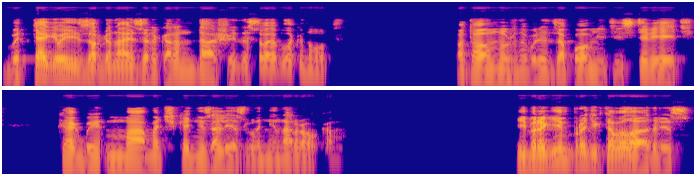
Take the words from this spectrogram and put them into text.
вытягивая из органайзера карандаш и доставая блокнот. Потом нужно будет запомнить и стереть, как бы мамочка не залезла ненароком. Ибрагим продиктовал адрес.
